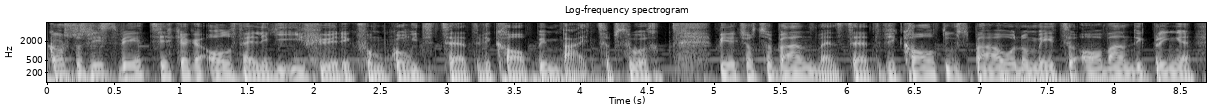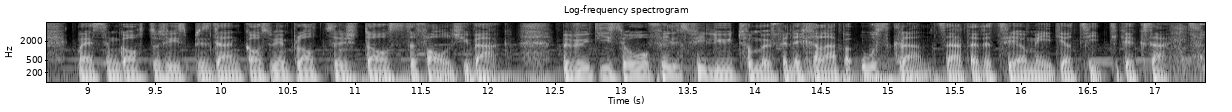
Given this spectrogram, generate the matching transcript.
GastroSwiss wehrt sich gegen allfällige Einführung vom Covid-Zertifikat beim Beizenbesuch. Wirtschaftsverbände wollen das Zertifikat ausbauen und mehr zur Anwendung bringen. Gemäss dem GastroSwiss-Präsident Casimir Platzer ist das der falsche Weg. Man würde so viel zu viele Leute vom öffentlichen Leben ausgrenzen, hat er der CA Media Zeitungen gesagt.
